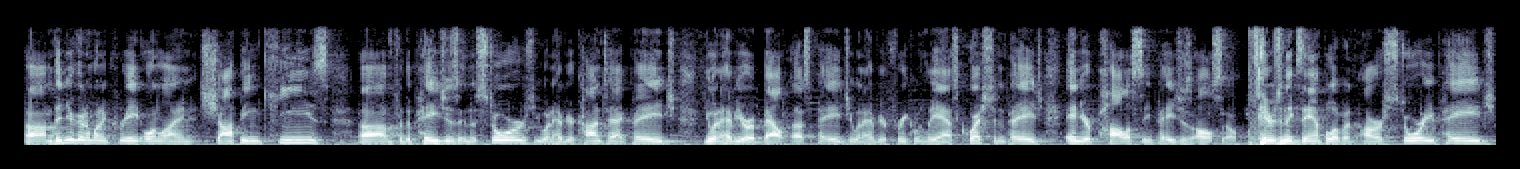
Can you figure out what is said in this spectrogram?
um, then you're going to want to create online shopping keys um, for the pages in the stores. You want to have your contact page. You want to have your about us page. You want to have your frequently asked question page and your policy pages also. Here's an example of an our story page.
